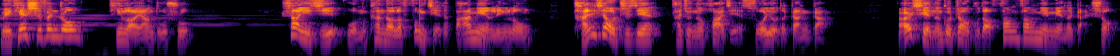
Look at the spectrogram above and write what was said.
每天十分钟听老杨读书。上一集我们看到了凤姐的八面玲珑，谈笑之间她就能化解所有的尴尬，而且能够照顾到方方面面的感受。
